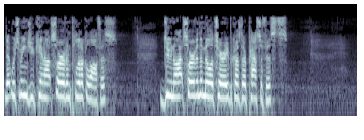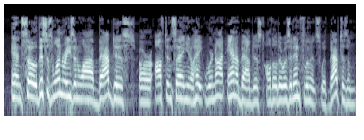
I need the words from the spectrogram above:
that, which means you cannot serve in political office. Do not serve in the military because they're pacifists. And so this is one reason why Baptists are often saying, you know, hey, we're not Anabaptist, although there was an influence with baptism.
